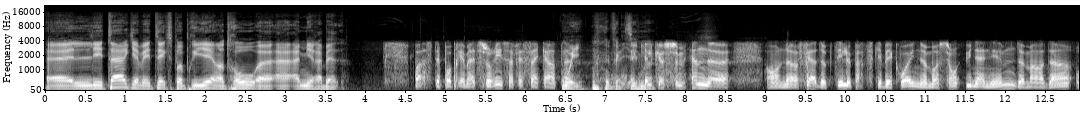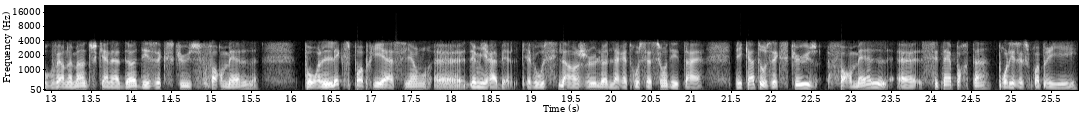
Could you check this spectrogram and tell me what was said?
les terres qui avaient été expropriées en trop à, à, Mirabel. Bah, c'était pas prématuré, ça fait 50 ans. Oui, effectivement. Il y a quelques semaines, on a fait adopter, le Parti québécois, une motion unanime demandant au gouvernement du Canada des excuses formelles pour l'expropriation euh, de Mirabel. Puis il y avait aussi l'enjeu de la rétrocession des terres. Mais quant aux excuses formelles, euh, c'est important pour les exproprier.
